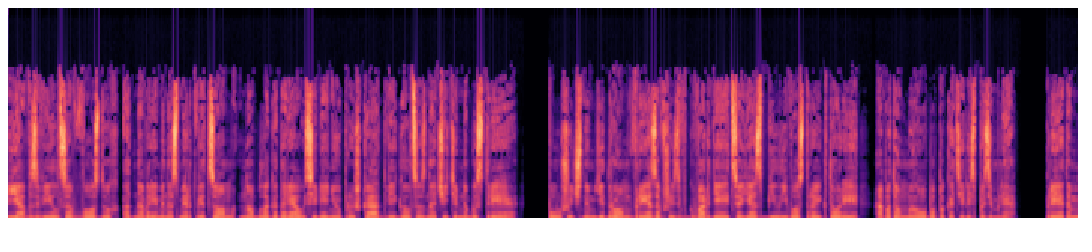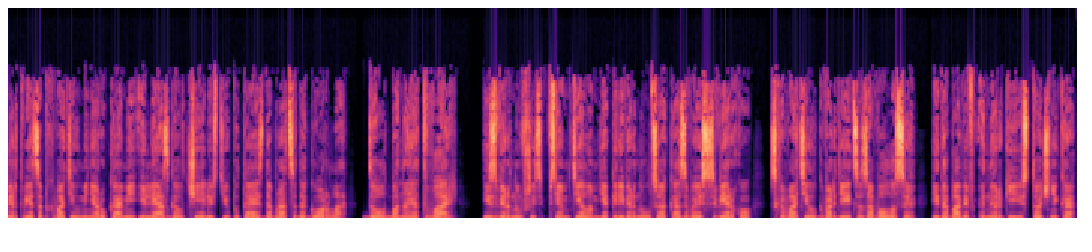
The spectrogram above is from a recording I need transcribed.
Я взвился в воздух одновременно с мертвецом, но благодаря усилению прыжка двигался значительно быстрее. Пушечным ядром, врезавшись в гвардейца, я сбил его с траектории, а потом мы оба покатились по земле. При этом мертвец обхватил меня руками и лязгал челюстью, пытаясь добраться до горла. «Долбаная тварь!» Извернувшись всем телом, я перевернулся, оказываясь сверху, схватил гвардейца за волосы и, добавив энергии источника,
